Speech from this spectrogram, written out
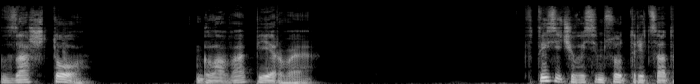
За что? Глава первая. В 1830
